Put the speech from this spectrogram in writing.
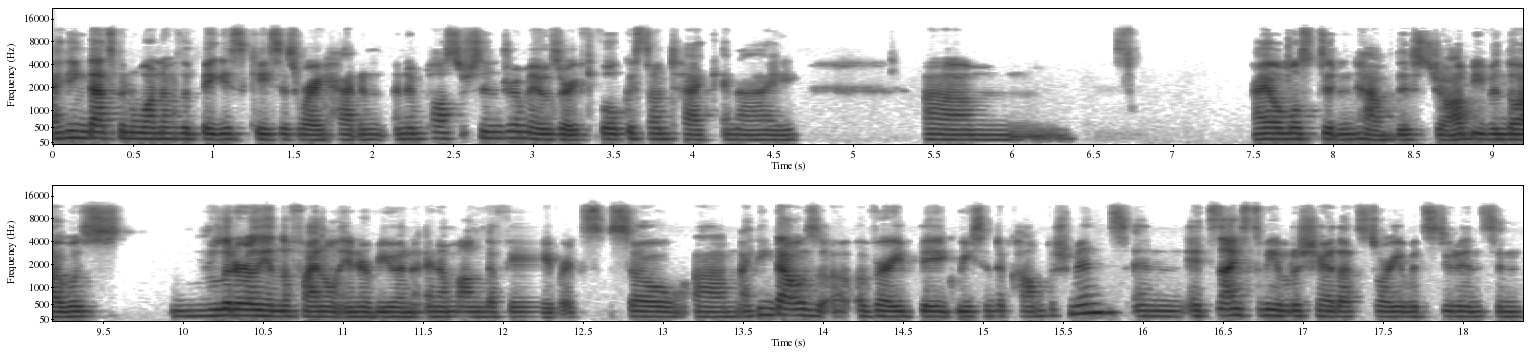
I think that's been one of the biggest cases where I had an, an imposter syndrome. It was very focused on tech, and I um, I almost didn't have this job, even though I was literally in the final interview and, and among the favorites. So um, I think that was a, a very big recent accomplishment, and it's nice to be able to share that story with students and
